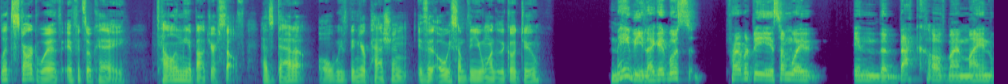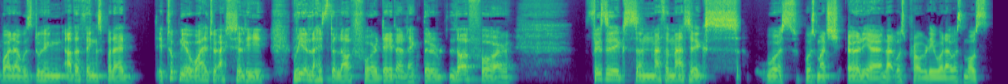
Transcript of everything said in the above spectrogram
Let's start with, if it's okay, telling me about yourself. Has data always been your passion? Is it always something you wanted to go do? Maybe. Like it was probably some way in the back of my mind while I was doing other things, but I it took me a while to actually realize the love for data, like the love for physics and mathematics was was much earlier, and that was probably what I was most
